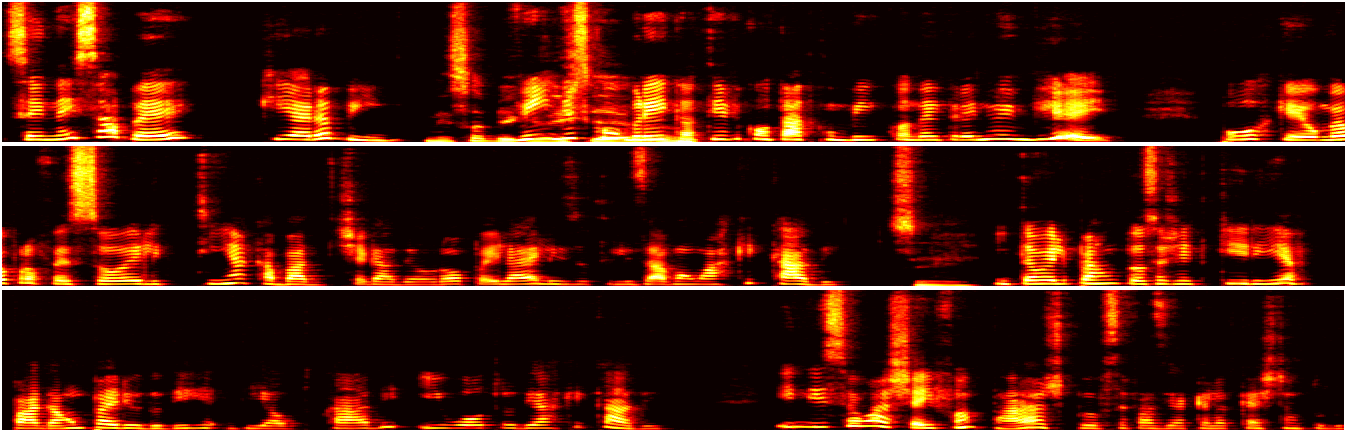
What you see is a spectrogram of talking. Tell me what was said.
Sem nem saber que era BIM. Nem sabia Vim que descobrir né? que eu tive contato com o BIM quando eu entrei no MBA. Porque o meu professor, ele tinha acabado de chegar da Europa e lá eles utilizavam o ArchiCAD. Sim. Então ele perguntou se a gente queria pagar um período de, de AutoCAD e o outro de ArchiCAD. E nisso eu achei fantástico, você fazia aquela questão tudo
